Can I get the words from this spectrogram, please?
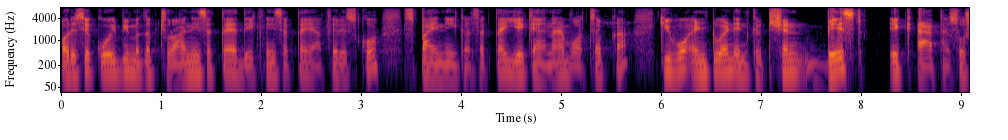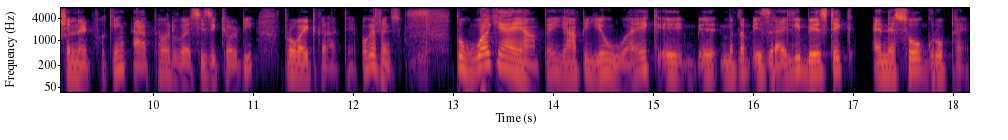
और इसे कोई भी मतलब चुरा नहीं सकता या देख नहीं सकता या फिर इसको स्पाई नहीं कर सकता। ये कहना है व्हाट्सएप का कि वो end to end encryption based एक ऐप है सोशल नेटवर्किंग ऐप है और वो ऐसी सिक्योरिटी प्रोवाइड कराते हैं। ओके फ्रेंड्स तो हुआ क्या है यहाँ पे? यहाँ पे ये यह हुआ है एक ए, ए, मतलब इसराइली बेस्ड एक एनएसओ ग्रुप है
